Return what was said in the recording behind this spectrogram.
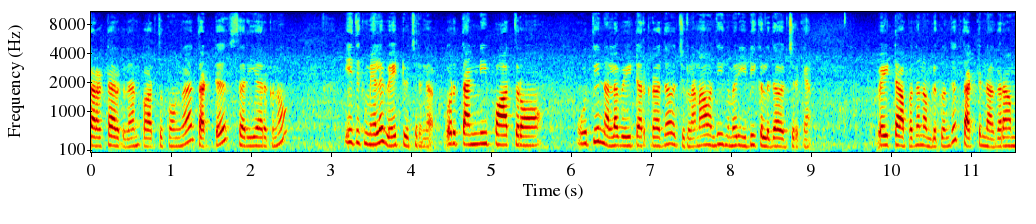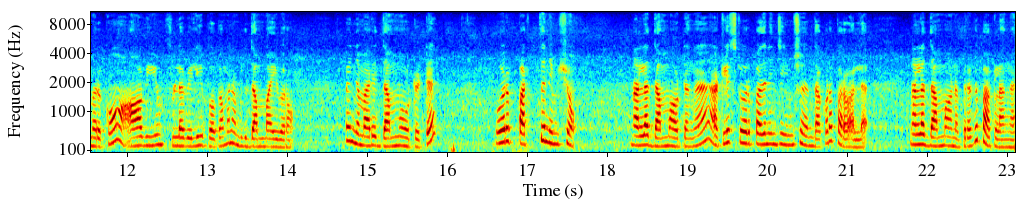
கரெக்டாக இருக்குதான்னு பார்த்துக்கோங்க. தட்டு சரியாக இருக்கணும். இதுக்கு மேலே வெயிட் வச்சுருங்க. ஒரு தண்ணி பாத்திரம் ஊற்றி நல்லா வெயிட்டாக இருக்கிறதா வச்சுக்கலாம். நான் வந்து இந்த மாதிரி இடிக்கல் தான் வச்சுருக்கேன். வெயிட்டாக அப்போ தான் நம்மளுக்கு வந்து தட்டு நகராமல் இருக்கும். ஆவியும் ஃபுல்லாக வெளியே போகாமல் நம்மளுக்கு தம்மாகி வரும். இப்போ இந்த மாதிரி தம் விட்டுட்டு ஒரு பத்து நிமிஷம் நல்லா தம் ஆகட்டுங்க. அட்லீஸ்ட் ஒரு பதினஞ்சு நிமிஷம் இருந்தால் கூட பரவாயில்ல. நல்லா தம் ஆன பிறகு பார்க்கலாங்க.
